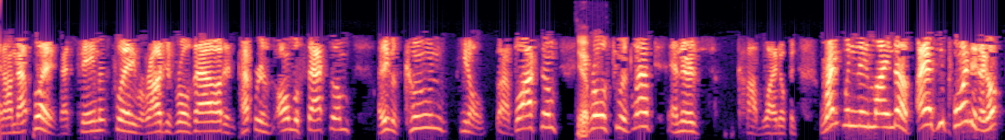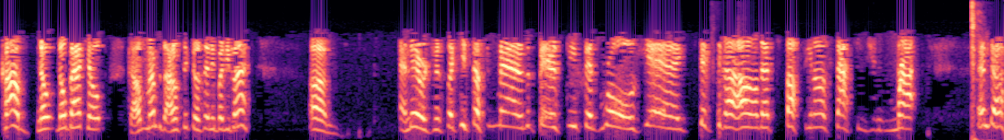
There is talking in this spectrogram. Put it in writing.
And on that play, that famous play where Rodgers rolls out and Peppers almost sacks him, I think it was Kuhn, you know, uh, blocks him. Yep. He rolls to his left, and there's Cobb wide open. Right when they lined up, I actually pointed. I go, Cobb, no, no back help. Cobb, remember that? I don't think there was anybody back. Um, and they were just like, it doesn't matter. The Bears defense rolls. Yeah, all that stuff, you know, sausage and brat. And uh,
